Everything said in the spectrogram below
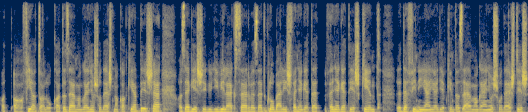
a, a fiatalokat az elmagányosodásnak a kérdése. Az egészségügyi világszervezet globális fenyegetésként definiálja egyébként az elmagányosodást, és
